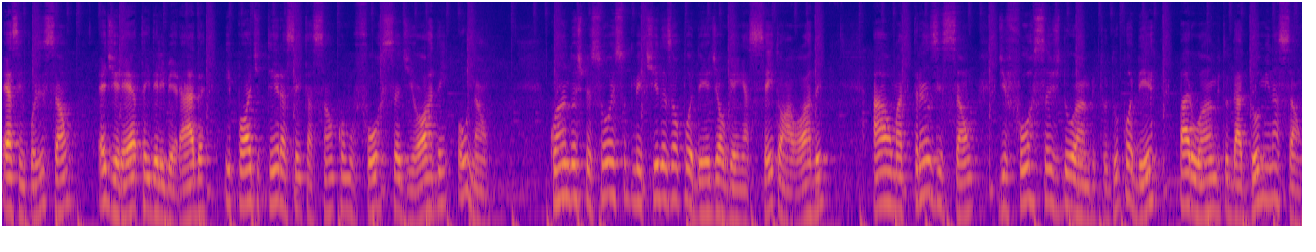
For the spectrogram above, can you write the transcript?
Essa imposição é direta e deliberada e pode ter aceitação como força de ordem ou não. Quando as pessoas submetidas ao poder de alguém aceitam a ordem, há uma transição de forças do âmbito do poder para o âmbito da dominação,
